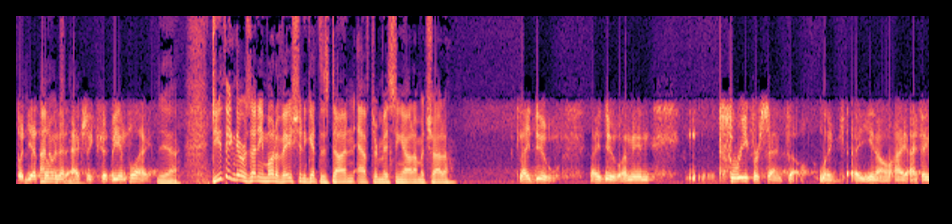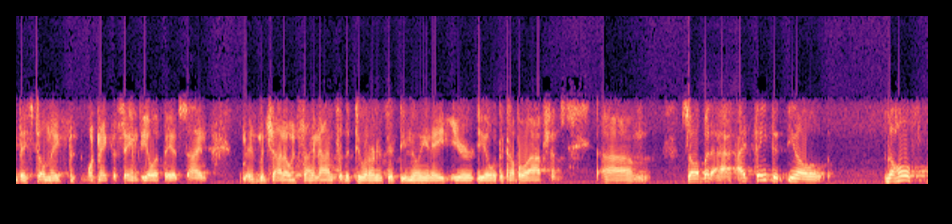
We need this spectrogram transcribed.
but yet something that actually could be in play. Yeah. Do you think there was any motivation to get this done after missing out on Machado? I do. I do. I mean, three percent though. Like uh, you know, I, I think they still make would make the same deal if they had signed if Machado had signed on for the two hundred and fifty million eight year deal with a couple options. Um, so, but I, I think that you know the whole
